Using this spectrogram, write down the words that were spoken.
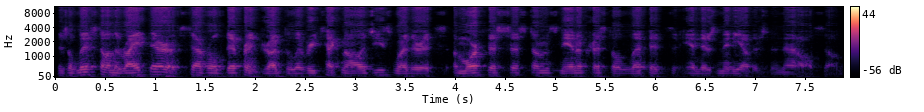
There's a list on the right there of several different drug delivery technologies, whether it's amorphous systems, nanocrystal, lipids, and there's many others than that also.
